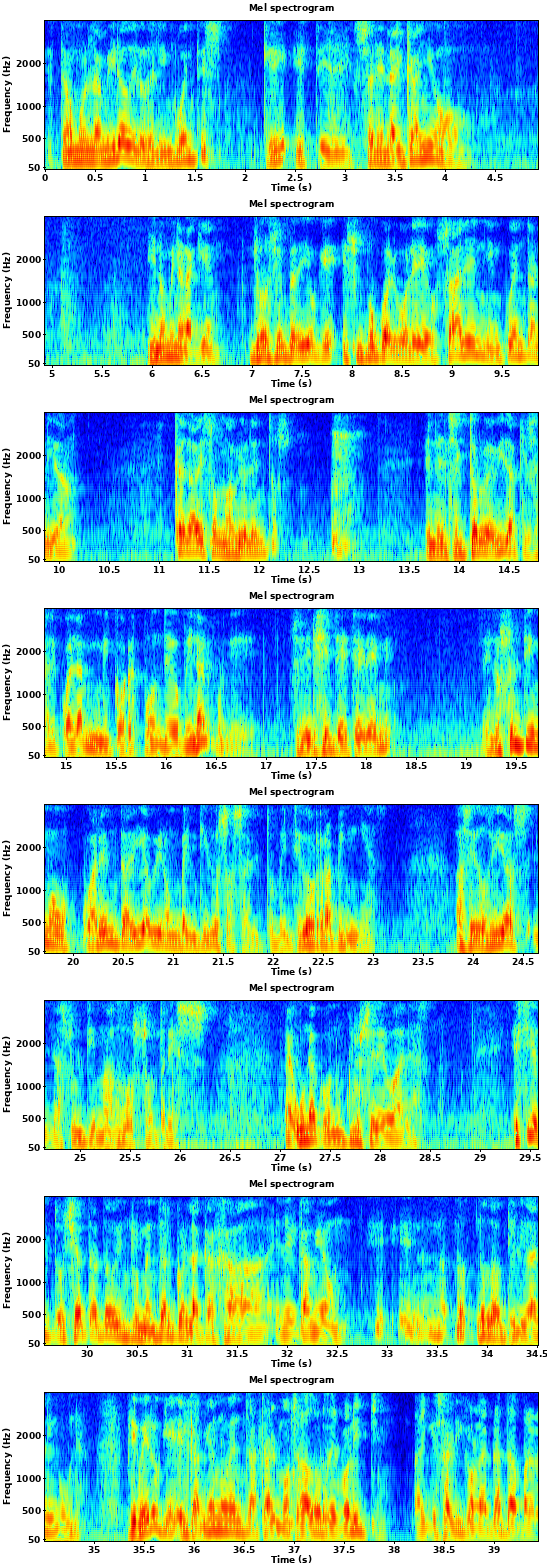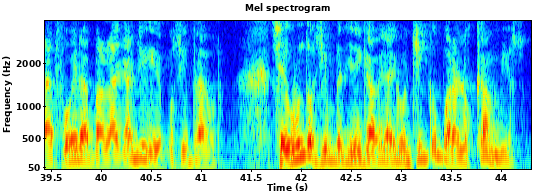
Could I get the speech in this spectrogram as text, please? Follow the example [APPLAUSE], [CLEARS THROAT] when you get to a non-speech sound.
Estamos en la mira de los delincuentes que este, salen al caño y no miran a quién. Yo siempre digo que es un poco al voleo, salen y encuentran y dan. Cada vez son más violentos. [CLEARS THROAT] En el sector bebida, que es al cual a mí me corresponde opinar, porque soy dirigente de este gremio, en los últimos 40 días hubieron 22 asaltos, 22 rapiñas. Hace dos días las últimas dos o tres. Una con un cruce de balas. Es cierto, se ha tratado de instrumentar con la caja en el camión. Eh, eh, no da utilidad ninguna. Primero que el camión no entra hasta el mostrador del boliche. Hay que salir con la plata para la afuera, para la calle y depositar. Segundo, siempre tiene que haber algo chico para los cambios.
